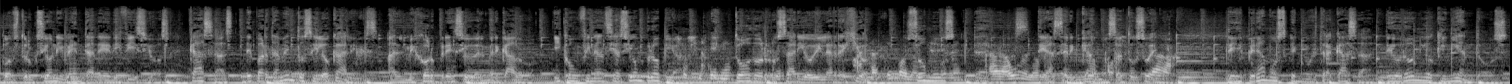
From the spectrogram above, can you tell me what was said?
construcción y venta de edificios, casas, departamentos y locales, al mejor precio del mercado y con financiación propia en todo Rosario y la región. Somos Terras, te acercamos a tu sueño. Te esperamos en nuestra casa de Oronio 500.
